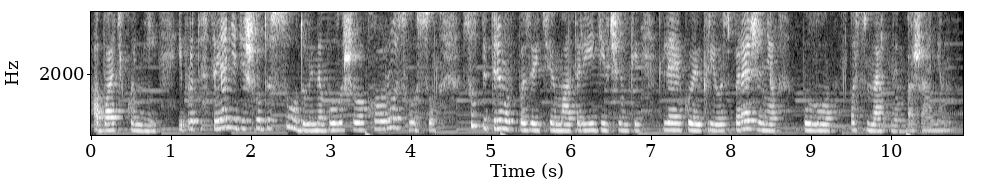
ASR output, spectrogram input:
а батько ні. І протистояння дійшло до суду і набуло широкого розголосу. Суд підтримав позицію матері і дівчинки, для якої кріозбереження було посмертним бажанням.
